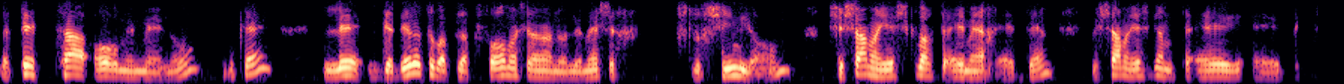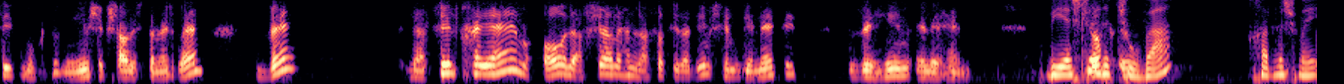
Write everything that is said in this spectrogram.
לתת תא עור ממנו, אוקיי? לגדל אותו בפלטפורמה שלנו למשך 30 יום, ששם יש כבר תאי מח עצם, ושם יש גם תאי אה, ביצית מוקדמים שאפשר להשתמש בהם, ולהציל את חייהם, או לאפשר להם לעשות ילדים שהם גנטית זהים אליהם. ויש לזה תשובה? חד משמעית?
